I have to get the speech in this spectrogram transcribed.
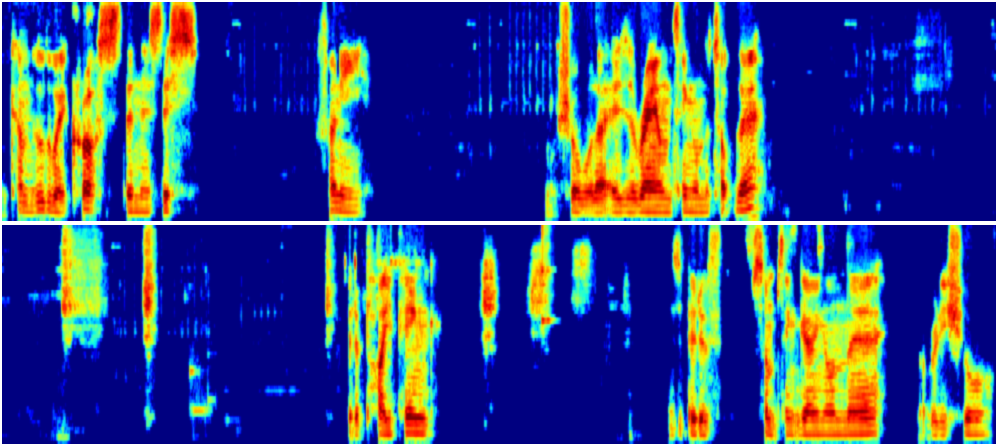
It comes all the way across. Then there's this funny, not sure what that is, a round thing on the top there. Bit of piping. There's a bit of something going on there, not really sure.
